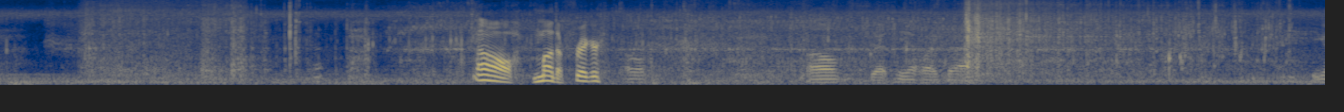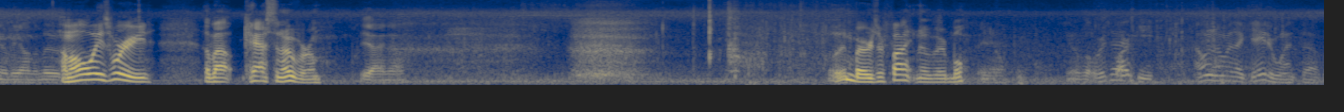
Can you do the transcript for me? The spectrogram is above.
Oh, mother frigger. Oh. Oh, shit. He don't like that. You're going to be on the move. I'm always worried about casting over them. yeah, I know. Well, them birds are fighting over there, boy. Yeah. You know, little Where's that? Sparky. I want to know where that gator went though.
